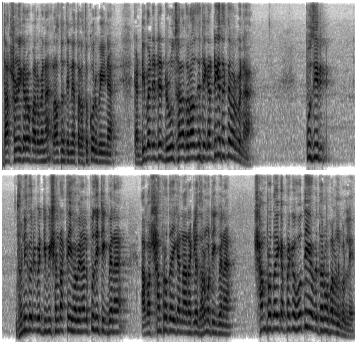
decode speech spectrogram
দার্শনিকেরাও পারবে না রাজনৈতিক নেতারা তো করবেই না, কারণ ডিভাইডেড রুল ছাড়া তো রাজনীতিকরা টিকে থাকতে পারবে না। পুঁজির ধনী গরিবের ডিভিশন রাখতেই হবে, নাহলে পুঁজি টিকবে না। আবার সাম্প্রদায়িকা না রাখলে ধর্ম টিকবে না। সাম্প্রদায়িক আপনাকে হতেই হবে ধর্ম পালন করলে।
